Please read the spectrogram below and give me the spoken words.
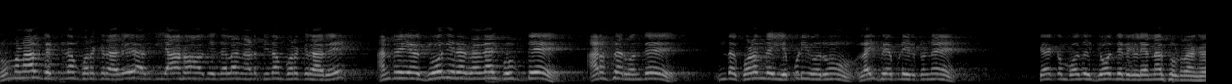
ரொம்ப நாள் கழித்து தான் பிறக்கிறாரு. அதுக்கு யாகம் அது இதெல்லாம் நடத்தி தான் பிறக்கிறாரு. அன்றைய ஜோதிடர்களெல்லாம் கூப்பிட்டு அரசர் வந்து இந்த குழந்தை எப்படி வரும்? லைஃப் எப்படி இருக்குன்னு கேட்கும்போது ஜோதிடர்கள் என்ன சொல்கிறாங்க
